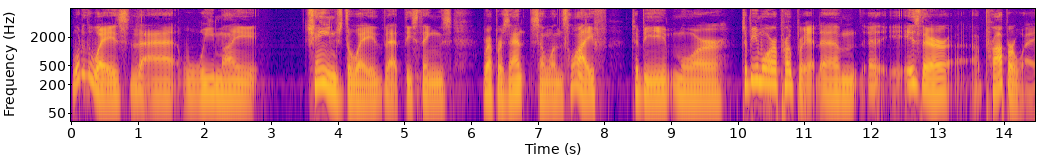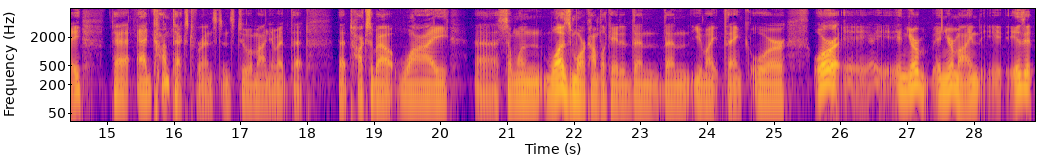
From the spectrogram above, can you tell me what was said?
what are the ways that we might change the way that these things represent someone's life to be more to be more appropriate? Um, uh, is there a proper way to add context, for instance, to a monument that that talks about why uh, someone was more complicated than than you might think, or or in your in your mind, is it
